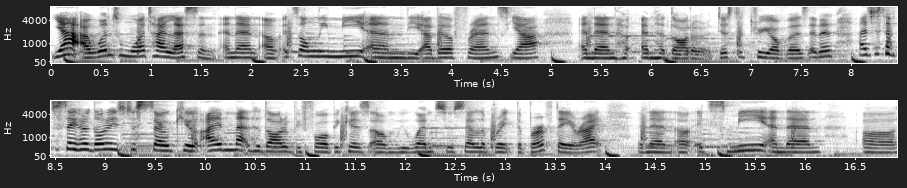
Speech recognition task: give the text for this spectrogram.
yeah, I went to Muay Thai lesson, and then um, it's only me and the other friends, yeah, and then her, and her daughter, just the three of us. And then I just have to say, her daughter is just so cute. I met her daughter before because um, we went to celebrate the birthday, right? And then uh, it's me, and then uh,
